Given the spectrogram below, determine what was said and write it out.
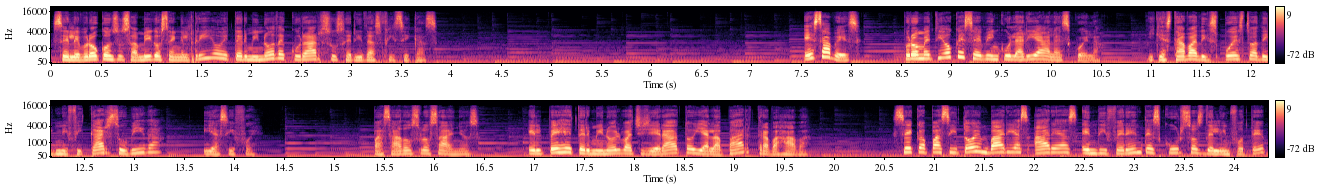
celebró con sus amigos en el río y terminó de curar sus heridas físicas. Esa vez, prometió que se vincularía a la escuela y que estaba dispuesto a dignificar su vida, y así fue. Pasados los años, el peje terminó el bachillerato y a la par trabajaba. Se capacitó en varias áreas en diferentes cursos del Infotep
